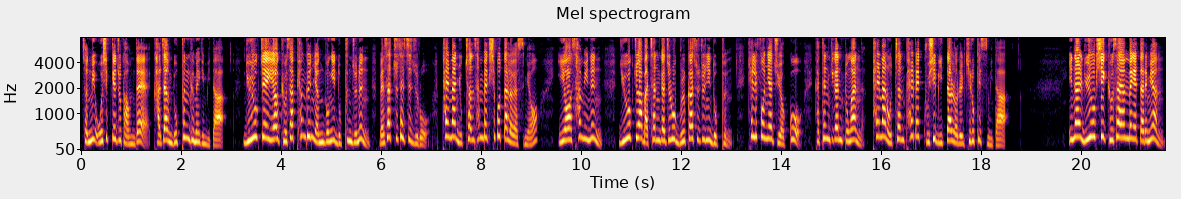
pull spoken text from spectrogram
전미 50개 주 가운데 가장 높은 금액입니다. 뉴욕주에 이어 교사 평균 연봉이 높은 주는 매사추세츠주로 86,315달러였으며 이어 3위는 뉴욕주와 마찬가지로 물가 수준이 높은 캘리포니아 주였고 같은 기간 동안 85,892달러를 기록했습니다. 이날 뉴욕시 교사연맹에 따르면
